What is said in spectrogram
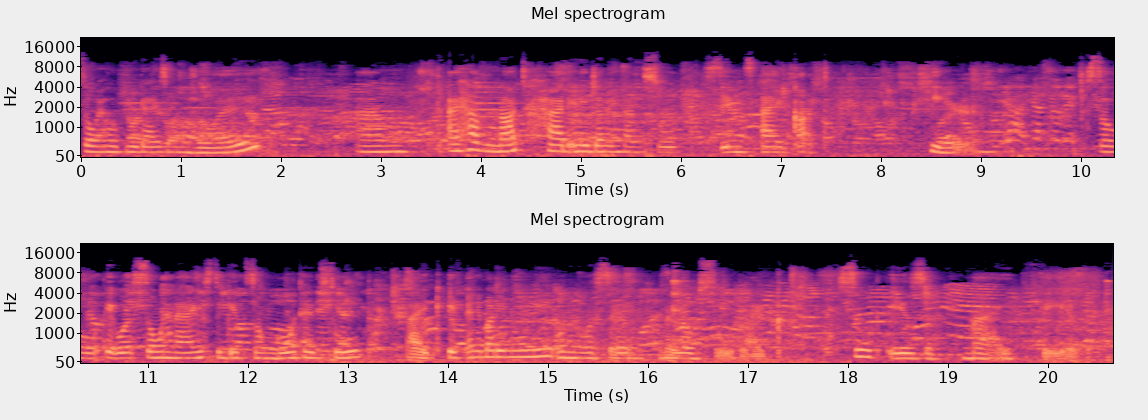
So I hope you guys enjoy. Um, I have not had any Jamaican soup since I got here. So it was so nice to get some goated soup. Like if anybody know me only know say I love soup. Like soup is my favorite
